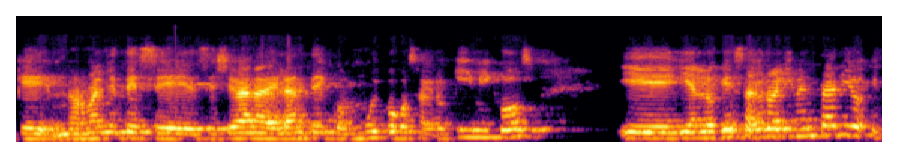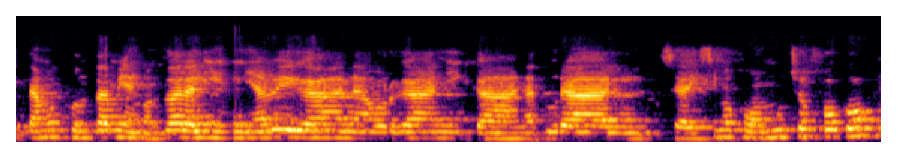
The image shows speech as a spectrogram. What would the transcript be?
que normalmente se, se llevan adelante con muy pocos agroquímicos. Eh, y en lo que es agroalimentario, estamos con, también con toda la línea vegana, orgánica, natural, o sea, hicimos como mucho foco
